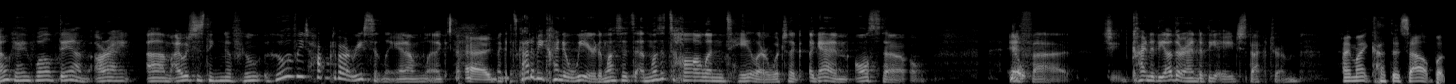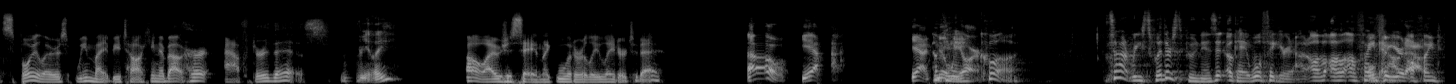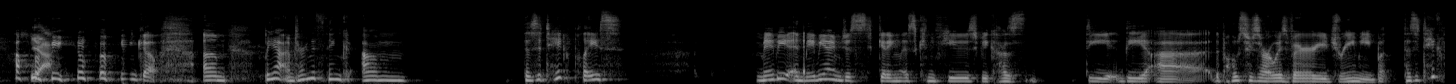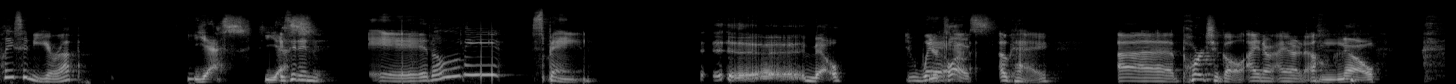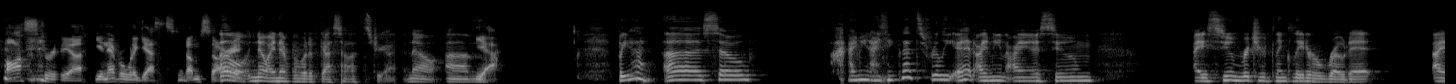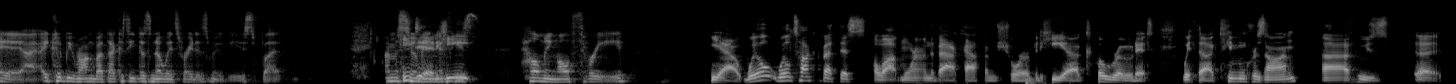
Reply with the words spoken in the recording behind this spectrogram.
Okay, well, damn. All right. Um, I was just thinking of who who have we talked about recently, and I'm like, uh, like it's got to be kind of weird, unless it's unless it's Holland Taylor, which like again also, nope. if uh, kind of the other end of the age spectrum. I might cut this out, but spoilers, we might be talking about her after this. Really? Oh, I was just saying, like literally later today. Oh, yeah. Yeah, okay, no, we are. Cool. It's not Reese Witherspoon, is it? Okay, we'll figure it out. I'll, I'll, I'll find we'll out. It I'll find out. Yeah. When we go. Um, but yeah, I'm trying to think. Um, does it take place? Maybe, and maybe I'm just getting this confused because the the uh the posters are always very dreamy. But does it take place in Europe? Yes. Yes. Is it in Italy? Spain? Uh, no. Where? You're close. Okay uh portugal i don't i don't know no austria you never would have guessed it i'm sorry oh no i never would have guessed austria no um yeah but yeah uh so i mean i think that's really it i mean i assume i assume richard linklater wrote it i i could be wrong about that because he doesn't always write his movies but i'm assuming he did. He... he's helming all three yeah, we'll we'll talk about this a lot more in the back half, I'm sure. But he uh, co-wrote it with uh, Kim Krizan, uh, who's uh,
